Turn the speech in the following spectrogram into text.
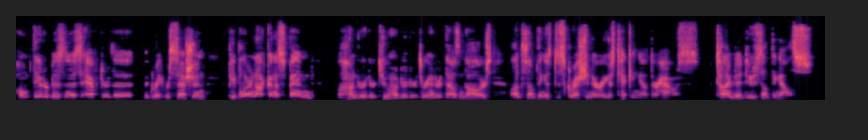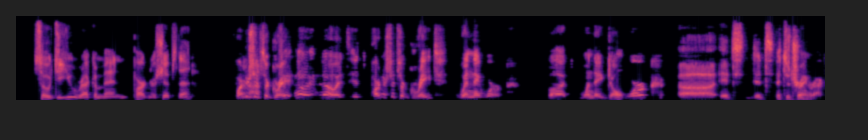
home theater business, after the the Great Recession, people are not going to spend a hundred or two hundred or three hundred thousand dollars on something as discretionary as taking out their house. Time to do something else. So, do you recommend partnerships then? Partnerships are great. No, no, it, it, partnerships are great when they work, but when they don't work, uh, it's it's it's a train wreck.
